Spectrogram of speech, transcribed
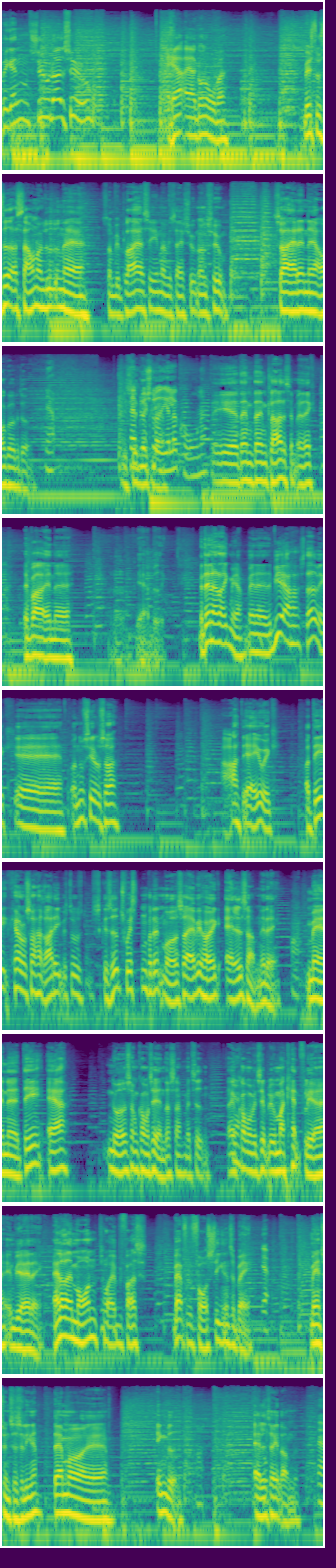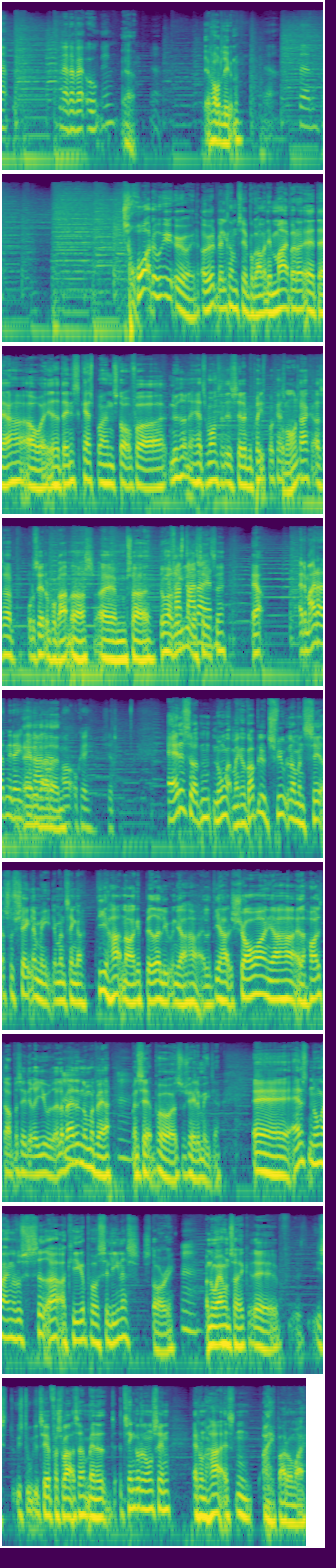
Vi igen. 707. Her er Gonova. Hvis du sidder og savner lyden af, som vi plejer at sige, når vi siger 707, så er den uh, afgået ved døden. Ja. Den blev slået ihjel af corona. Det, øh, den, den klarede det simpelthen ikke. Det var en... Øh, ja, jeg ved ikke. Men den er der ikke mere. Men øh, vi er her stadigvæk. Øh, og nu siger du så... Ah, det er jo ikke. Og det kan du så have ret i, hvis du skal sidde og twiste den på den måde, så er vi her jo ikke alle sammen i dag. Men øh, det er noget, som kommer til at ændre sig med tiden. Der Ja. ja. kommer vi til at blive markant flere, end vi er i dag. Allerede i morgen tror jeg, vi faktisk i hvert fald får Signe tilbage. Ja. Med hensyn til Selina, der må øh, ingen ved. Alle taler om det. Ja. Den er der være ung, ikke? Ja. Det er et hårdt liv nu. Det er det. Tror du i øvrigt, og øvrigt velkommen til programmet, det er mig, der der er her, og jeg hedder Dennis Kasper, han står for nyhederne her til morgen, så det sætter vi pris på, Kasper. Godmorgen. Tak, og så producerer du programmet også, øhm, så du har rigeligt at se til. Ja. Er det mig, der er den i dag? Ja, det er dig, der er den. Oh, okay, shit. Er det sådan, nogle gange, man kan godt blive i tvivl, når man ser sociale medier, man tænker, de har nok et bedre liv, end jeg har, eller de har det sjovere, end jeg har, eller hold da op og se de rige ud, eller hvad det nu måtte være, mm. man ser på sociale medier. Øh, er det sådan nogle gange, når du sidder og kigger på Selinas story, Mm. og nu er hun så ikke øh, i, i studiet til at forsvare sig, men øh, tænker du nogensinde, at hun har sådan, ej, bare var mig.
